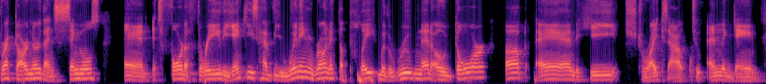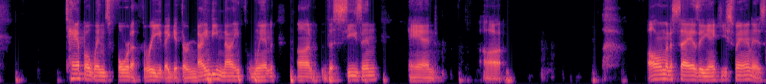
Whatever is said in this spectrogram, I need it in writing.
Brett Gardner then singles and it's four to three. The Yankees have the winning run at the plate with Rougned Odor up and he strikes out to end the game. Tampa wins four to three. They get their 99th win on the season. And uh, all I'm going to say as a Yankees fan is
